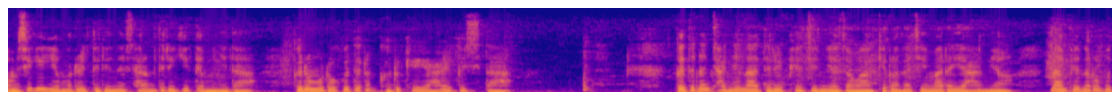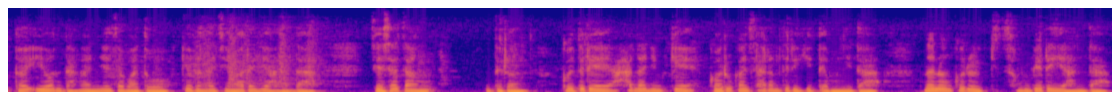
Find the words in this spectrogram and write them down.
음식의 예물을 드리는 사람들이기 때문이다. 그러므로 그들은 거룩해야 할 것이다. 그들은 장녀나 더럽혀진 여자와 결혼하지 말아야 하며 남편으로부터 이혼당한 여자와도 결혼하지 말아야 한다. 제사장들은 그들의 하나님께 거룩한 사람들이기 때문이다. 너는 그를 성별해야 한다.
